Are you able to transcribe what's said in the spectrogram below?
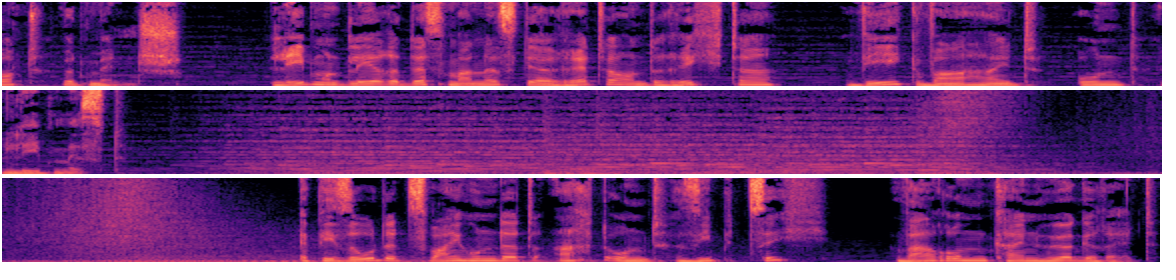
Gott wird Mensch. Leben und Lehre des Mannes, der Retter und Richter, Weg, Wahrheit und Leben ist. Episode 278 Warum kein Hörgerät?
